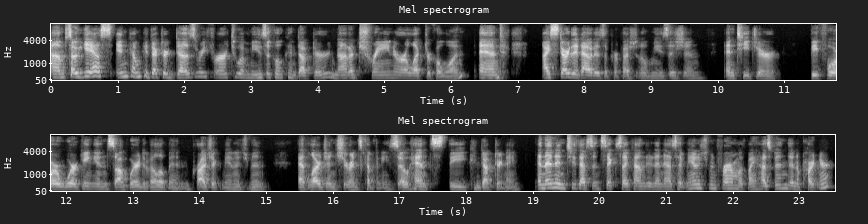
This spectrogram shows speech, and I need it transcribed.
Um, so yes, income conductor does refer to a musical conductor, not a train or electrical one. And I started out as a professional musician and teacher before working in software development and project management at large insurance companies. So hence the conductor name. And then in 2006, I founded an asset management firm with my husband and a partner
